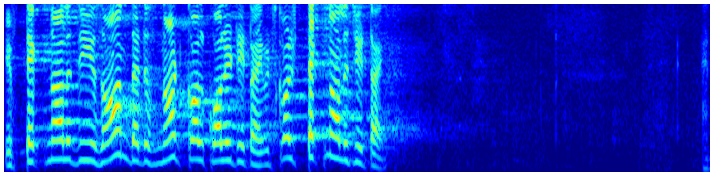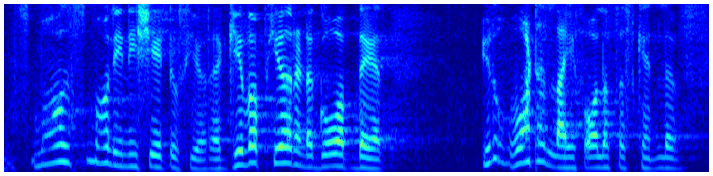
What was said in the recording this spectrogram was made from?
If technology is on, that is not called quality time, it's called technology time. And small, small initiatives here, a give up here and a go up there. You know, what a life all of us can live.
